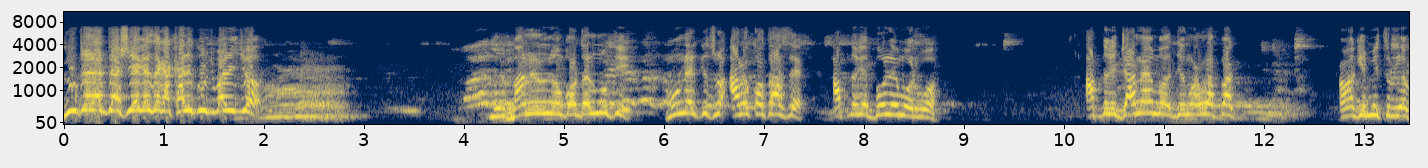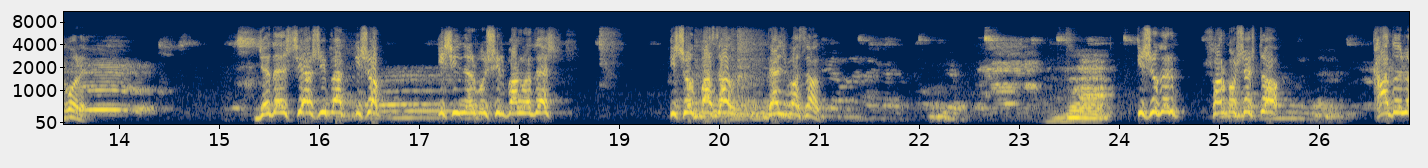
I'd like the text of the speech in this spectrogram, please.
লুটের দেশ গেছে খালি ঘুষ বাণিজ্য। মাননীয় প্রধানমন্ত্রী, মনের কিছু আরও কথা আছে, আপনাকে বলে মরবো। আপনাকে আল্লাহ পাক আমাকে মৃত্যুটা করে। যে দেশ ছিয়াশি ভাগ কৃষক, কৃষি নির্ভরশীল বাংলাদেশ, কৃষক বাঁচাও, দেশ বাঁচাও। কৃষকের সর্বশ্রেষ্ঠ খাদ্য হল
